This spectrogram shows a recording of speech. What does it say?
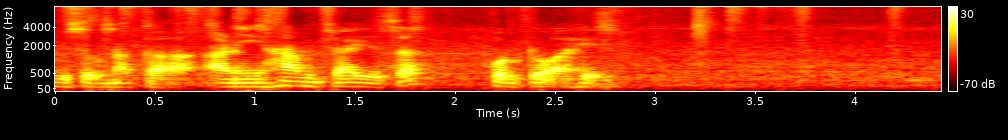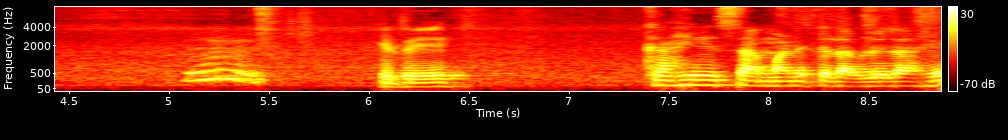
विसरू नका. आणि हा आमच्या आईचा फोटो आहे. इथे काही सामान इथे लावलेलं आहे.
